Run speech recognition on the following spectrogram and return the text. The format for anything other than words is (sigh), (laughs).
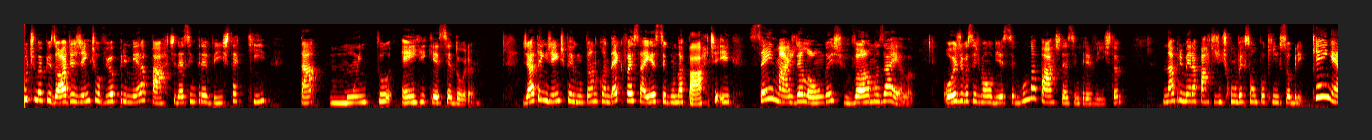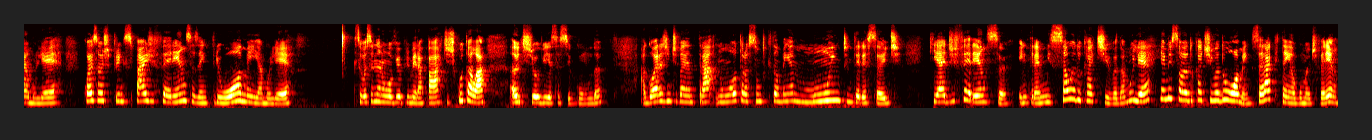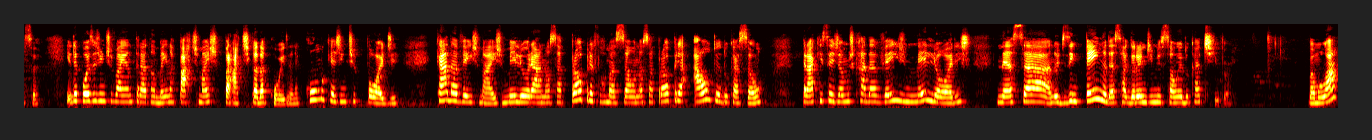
Último episódio, a gente ouviu a primeira parte dessa entrevista que tá muito enriquecedora. Já tem gente perguntando quando é que vai sair a segunda parte e, sem mais delongas, vamos a ela. Hoje vocês vão ouvir a segunda parte dessa entrevista. Na primeira parte, a gente conversou um pouquinho sobre quem é a mulher, quais são as principais diferenças entre o homem e a mulher. Se você ainda não ouviu a primeira parte, escuta lá antes de ouvir essa segunda. Agora a gente vai entrar num outro assunto que também é muito interessante, que é a diferença entre a missão educativa da mulher e a missão educativa do homem. Será que tem alguma diferença? E depois a gente vai entrar também na parte mais prática da coisa, né? Como que a gente pode cada vez mais melhorar a nossa própria formação, a nossa própria autoeducação, para que sejamos cada vez melhores nessa no desempenho dessa grande missão educativa. Vamos lá?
